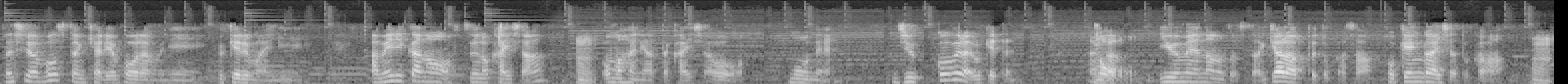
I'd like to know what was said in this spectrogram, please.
私はボストンキャリアフォーラムに受ける前にアメリカの普通の会社うん。オマハにあった会社をもうね10個ぐらい受けてんの。なんかお有名なのだとさギャラップとかさ保険会社とかうん。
